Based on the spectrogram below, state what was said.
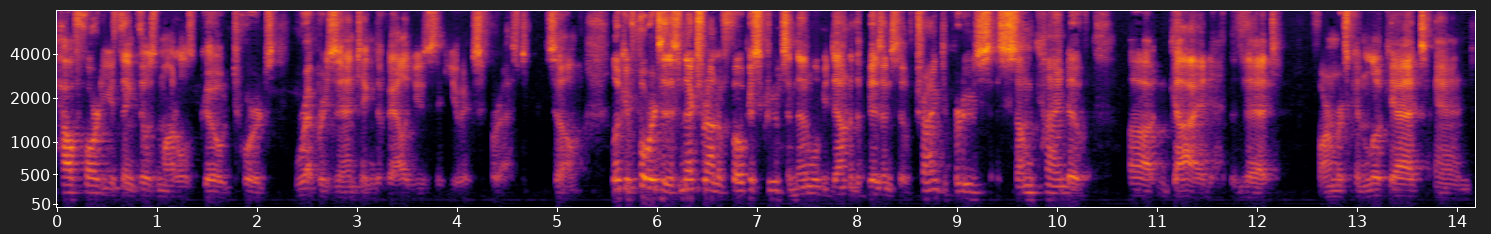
how far do you think those models go towards representing the values that you expressed? So, looking forward to this next round of focus groups, and then we'll be down to the business of trying to produce some kind of uh, guide that farmers can look at and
